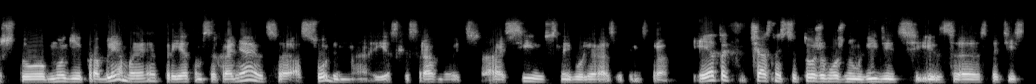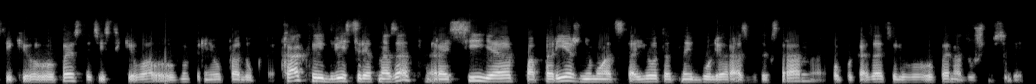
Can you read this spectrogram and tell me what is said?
что многие проблемы при этом сохраняются, особенно если сравнивать Россию с наиболее развитыми странами. И это, в частности, тоже можно увидеть из э, статистики ВВП, статистики валового внутреннего продукта. Как и 200 лет назад, Россия по-прежнему отстает от наиболее развитых стран по показателю ВВП на душу населения.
